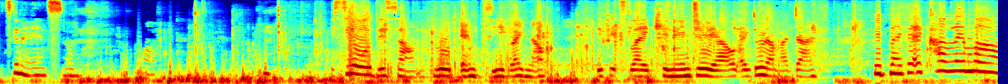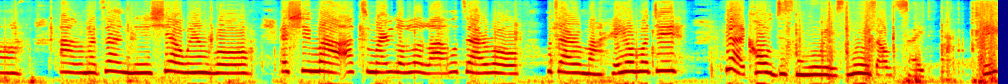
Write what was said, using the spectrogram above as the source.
it's gonna end soon. You see all this um road empty right now. If it's like in Nigeria like during Ramadan, we'd like, "Ẹ kálẹ́ mà, ah Ramadan ni ṣé àwẹ̀ ń rọ, ẹ ṣé mà, a tún máa rí lọ lọ́la, ó dàárọ̀, ó dàárọ̀ mà, ẹ̀yin ọmọdé." Yeah, I call this noise, noise outside. Eh?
